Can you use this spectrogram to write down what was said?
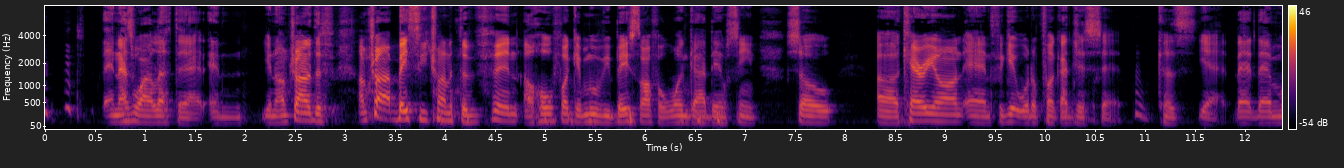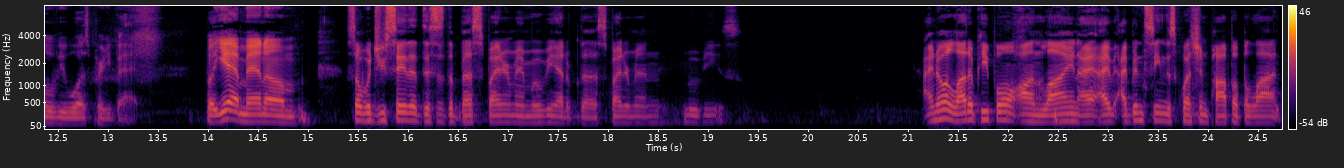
and that's why I left it at. And you know, I'm trying to, def- I'm trying basically trying to defend a whole fucking movie based off of one goddamn scene. So uh, carry on and forget what the fuck I just said, because yeah, that that movie was pretty bad. But yeah, man, um, So would you say that this is the best Spider-Man movie out of the Spider-Man movies? I know a lot of people online. I, I I've been seeing this question pop up a lot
